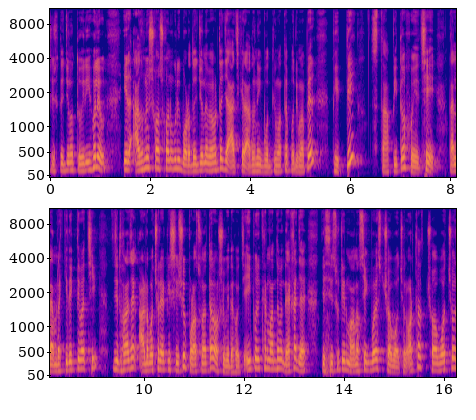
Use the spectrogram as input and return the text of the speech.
শিশুদের জন্য তৈরি হলেও এর আধুনিক সংস্করণগুলি বড়দের জন্য ব্যবহৃত যা আজকের আধুনিক বুদ্ধিমত্তা পরিমাপের ভিত্তি স্থাপিত হয়েছে। তাহলে আমরা কি দেখতে পাচ্ছি? যে ধরা যাক আট বছরের একটি শিশু পড়াশোনায় তার অসুবিধা হচ্ছে। এই পরীক্ষার মাধ্যমে দেখা যায় যে শিশুটির মানসিক বয়স ছ বছর। অর্থাৎ ছ বছর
